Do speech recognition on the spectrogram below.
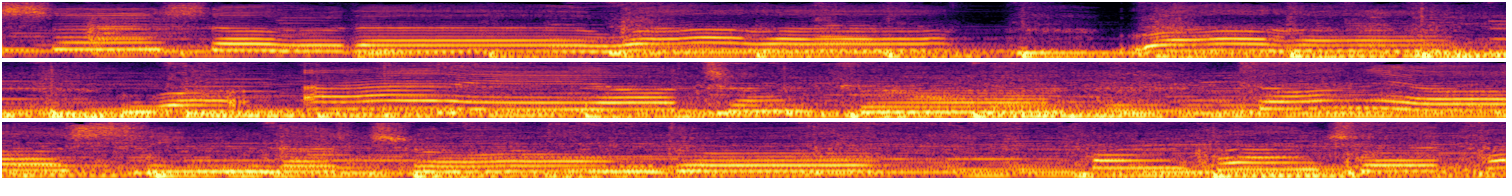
失守的我，我，我，爱有挣脱，痛有新的冲突，疯狂却怕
